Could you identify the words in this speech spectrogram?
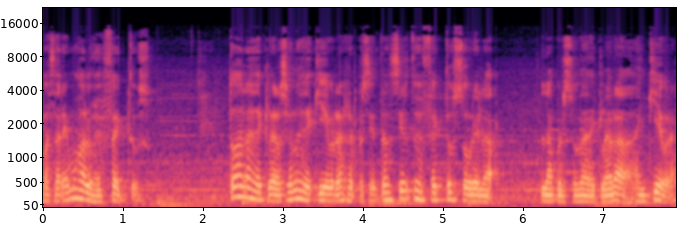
pasaremos a los efectos. Todas las declaraciones de quiebra representan ciertos efectos sobre la la persona declarada en quiebra.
